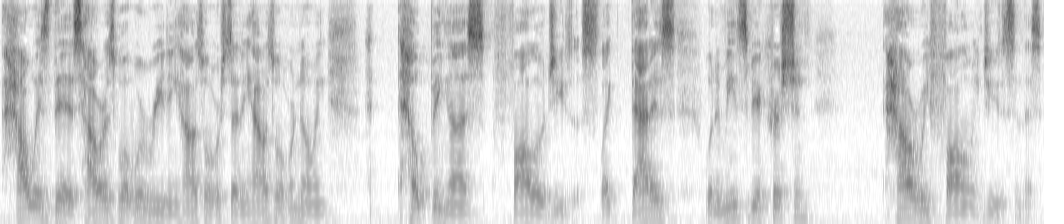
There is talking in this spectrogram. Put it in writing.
how is this? How is what we're reading? How is what we're studying? How is what we're knowing? Helping us follow Jesus. Like that is what it means to be a Christian how are we following Jesus in this?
